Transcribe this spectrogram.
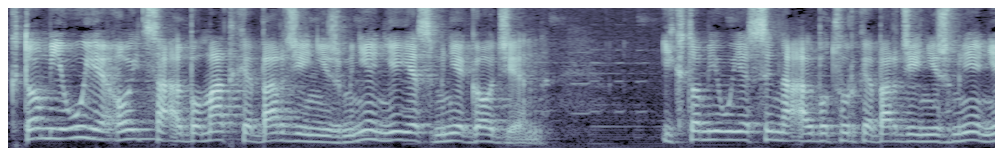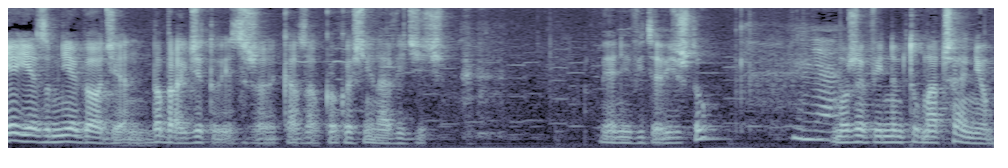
Kto miłuje ojca albo matkę bardziej niż mnie, nie jest mnie godzien. I kto miłuje syna albo córkę bardziej niż mnie, nie jest mnie godzien. Dobra, gdzie tu jest, że kazał kogoś nienawidzić? Ja nie widzę, widzisz tu? Nie. Może w innym tłumaczeniu.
